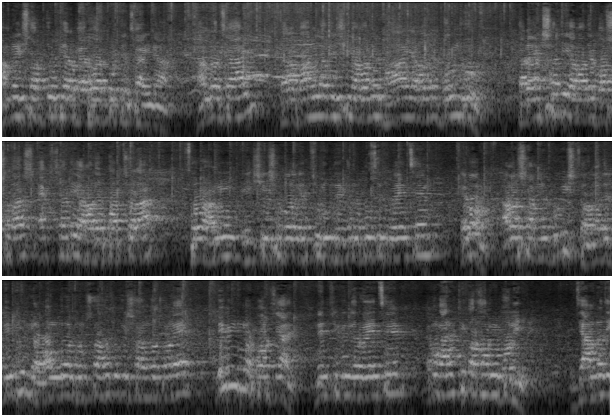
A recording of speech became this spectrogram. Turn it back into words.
আমরা এই শব্দটি আর ব্যবহার করতে চাই না। আমরা চাই তারা বাংলাদেশি, আমাদের ভাই, আমাদের বন্ধু তারা একসাথে আমাদের বসবাস, একসাথে আমাদের পথ তো আমি এই সেই সকল নেতৃবৃন্দ এখানে উপস্থিত রয়েছেন এবং আমার সামনে ভূমিষ্ঠ আমাদের বিভিন্ন অঙ্গ এবং সহযোগী সংগঠনের বিভিন্ন পর্যায়ে নেতৃবৃন্দ রয়েছে এবং আরেকটি কথা আমি বলি, যে আমরা যে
